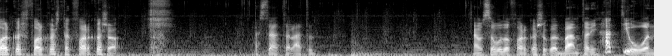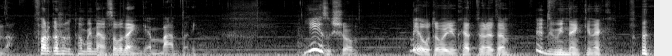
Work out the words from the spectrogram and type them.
Farkas, farkasnak farkasa? Ezt eltaláltad. Nem szabad a farkasokat bántani? Hát jó, na. Farkasoknak meg nem szabad engem bántani. Jézusom! Mióta vagyunk 75-en? Üdv mindenkinek!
